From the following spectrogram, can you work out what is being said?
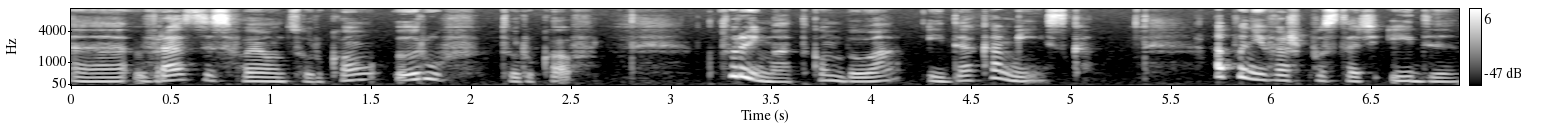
e, wraz ze swoją córką Ruf Turkow, której matką była Ida Kamińska. A ponieważ postać Idy,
